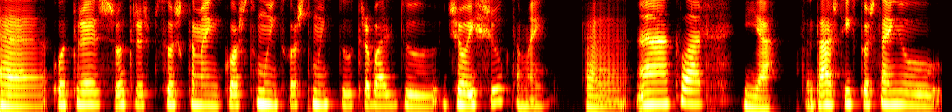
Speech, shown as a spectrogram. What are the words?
Uh, outras, outras pessoas que também gosto muito, gosto muito do trabalho do Joey Shu, que também. ah, claro. Yeah fantástico. Depois tem o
